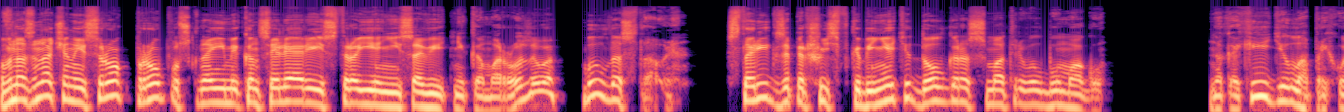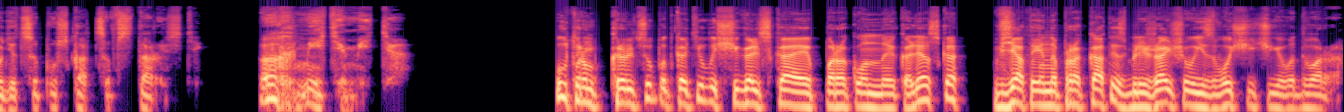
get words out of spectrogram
В назначенный срок пропуск на имя канцелярии строений советника Морозова был доставлен. Старик, запершись в кабинете, долго рассматривал бумагу. На какие дела приходится пускаться в старости? Ах, Митя, Митя! Утром к крыльцу подкатила щегольская параконная коляска, взятая на прокат из ближайшего извозчичьего двора.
